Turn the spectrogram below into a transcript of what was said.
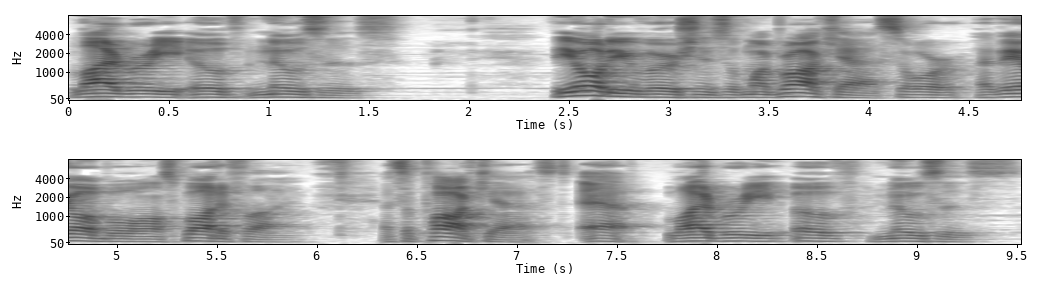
Library of Gnosis. The audio versions of my broadcasts are available on Spotify as a podcast at Library of Gnosis.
